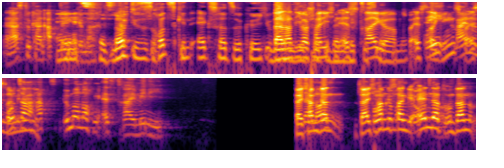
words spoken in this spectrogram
Da hast du kein Ey, Update jetzt, gemacht. jetzt läuft dieses Rotzkind extra zur Kirche. um Dann da hat die wahrscheinlich ein Pokébälle S3 wegzusnappen, gehabt. ne? Bei S3 Nee, ging's, bei meine S3 Mutter Mini nicht. hat immer noch ein S3 Mini. Vielleicht Da haben, dann, vielleicht haben die es dann geändert drauf. und dann.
